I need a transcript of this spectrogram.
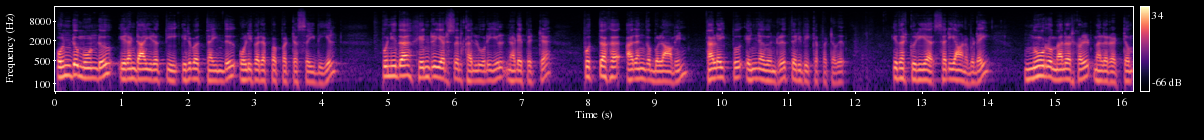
ஒன்று மூன்று இரண்டாயிரத்தி இருபத்தைந்து ஒளிபரப்பப்பட்ட செய்தியில் புனித ஹென்ரியர்சல் கல்லூரியில் நடைபெற்ற புத்தக அரங்க விழாவின் தலைப்பு என்னவென்று தெரிவிக்கப்பட்டது. இதற்குரிய சரியான விடை நூறு மலர்கள் மலரட்டும்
